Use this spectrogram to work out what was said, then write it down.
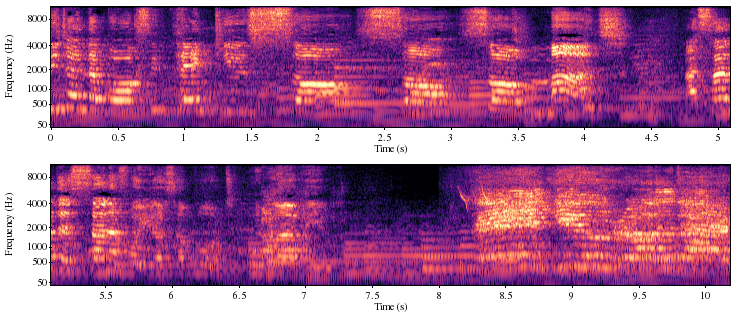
Teacher in the box, thank you so, so, so much. Asante sana for your support. We love you. Thank you, Rotary.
